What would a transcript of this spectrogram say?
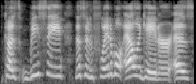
because we see this inflatable alligator as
